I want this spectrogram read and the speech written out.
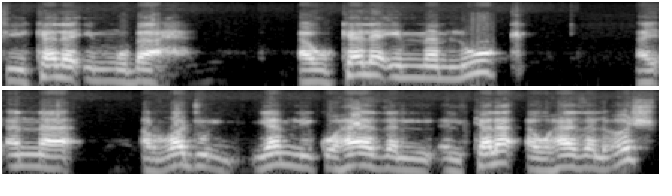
في كلأ مباح. أو كلأ مملوك أي أن الرجل يملك هذا الكلأ أو هذا العشب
